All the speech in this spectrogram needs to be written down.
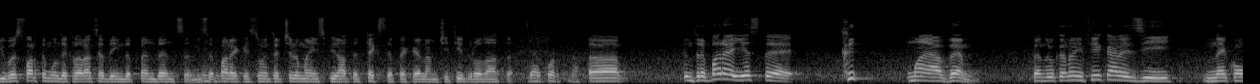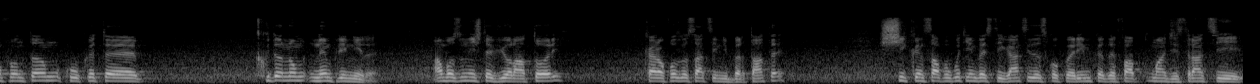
Iubesc foarte mult declarația de independență. Mi se pare că este unul dintre cele mai inspirate texte pe care le-am citit vreodată. De acord, da. Uh, întrebarea este cât mai avem? Pentru că noi în fiecare zi ne confruntăm cu câte, câte o nom- neîmplinire. Am văzut niște violatori care au fost lăsați în libertate și când s-au făcut investigații descoperim că de fapt magistrații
